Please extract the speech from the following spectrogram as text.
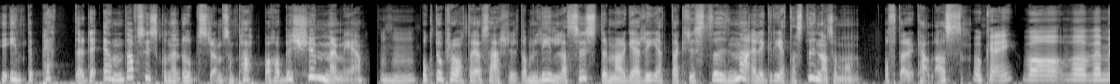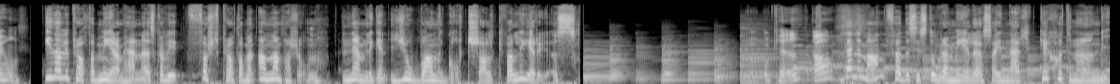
är inte Petter det enda av syskonen Ubbström som pappa har bekymmer med. Mhm. Och då pratar jag särskilt om lilla syster Margareta Kristina, eller Greta-Stina som hon oftare kallas. Okej, vad, vad, vem är hon? Innan vi pratar mer om henne ska vi först prata om en annan person, nämligen Johan Gottschalk Valerius. Okej, ja. Denne man föddes i Stora Melösa i Närke 1709,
